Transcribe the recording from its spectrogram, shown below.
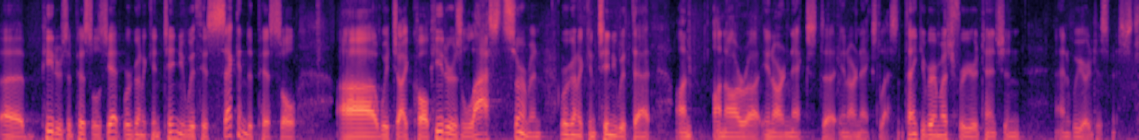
uh, Peter's epistles yet. We're going to continue with his second epistle, uh, which I call Peter's last sermon. We're going to continue with that on, on our, uh, in, our next, uh, in our next lesson. Thank you very much for your attention and we are dismissed.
